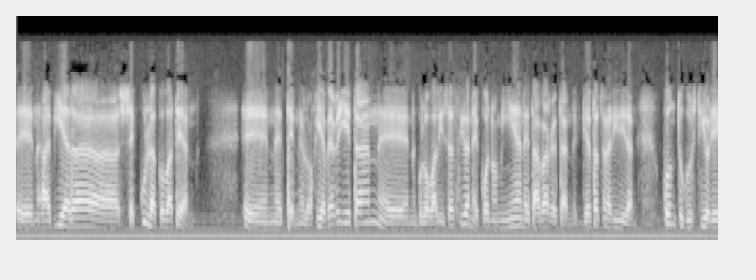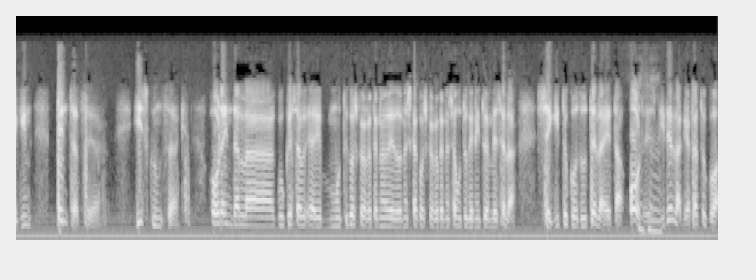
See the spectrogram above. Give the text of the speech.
en, abia da sekulako batean. En, teknologia berrietan, en, globalizazioan, ekonomian eta barretan gertatzen ari diran kontu guzti horiekin pentsatzea, hizkuntzak, orain dela guk ezau, e, mutiko eskorretan edo neskako eskorretan ezagutu genituen bezala, segituko dutela eta hor ez direla gertatuko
